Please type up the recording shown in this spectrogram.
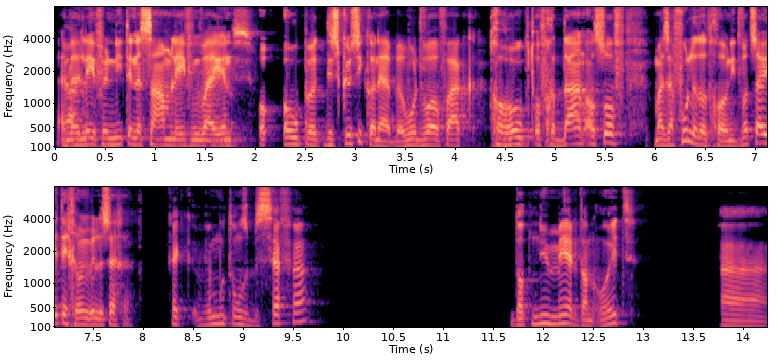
En ja. we leven niet in een samenleving waar je een open discussie kan hebben. Wordt wel vaak gehoopt of gedaan alsof, maar zij voelen dat gewoon niet. Wat zou je tegen hen willen zeggen? Kijk, we moeten ons beseffen dat nu meer dan ooit uh,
